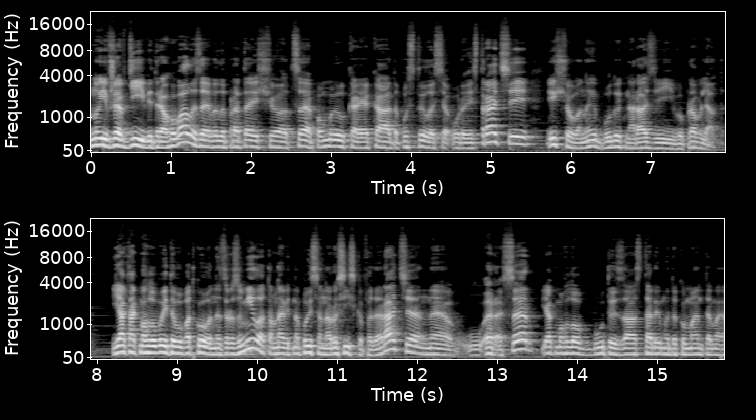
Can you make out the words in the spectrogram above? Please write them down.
Ну і вже в дії відреагували, заявили про те, що це помилка, яка допустилася у реєстрації, і що вони будуть наразі її виправляти. Як так могло вийти випадково, не зрозуміло. Там навіть написано Російська Федерація, не у РСР, як могло бути за старими документами,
